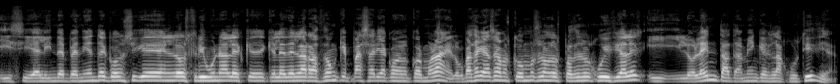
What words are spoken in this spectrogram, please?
Y si el Independiente consigue en los tribunales que, le den la razón, ¿qué pasaría con el Cormorán? Lo que pasa es que ya sabemos cómo son los procesos judiciales y, lo lenta también que es la justicia.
